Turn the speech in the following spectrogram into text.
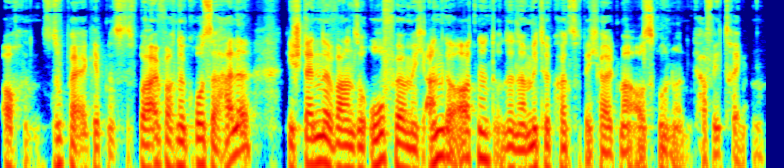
auch ein super Ergebnis. Es war einfach eine große Halle. Die Stände waren so O-förmig angeordnet und in der Mitte konntest du dich halt mal ausruhen und einen Kaffee trinken.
